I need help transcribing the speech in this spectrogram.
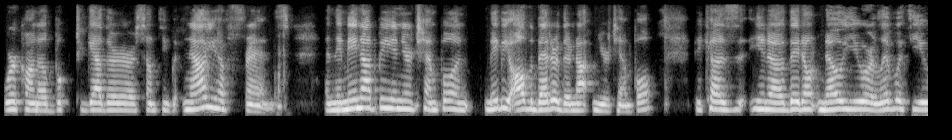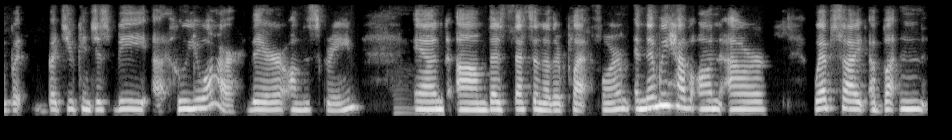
work on a book together or something but now you have friends and they may not be in your temple and maybe all the better they're not in your temple because you know they don't know you or live with you but but you can just be uh, who you are there on the screen. Mm. and um, that's that's another platform. And then we have on our website a button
